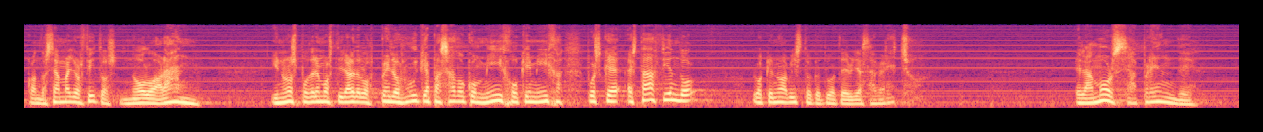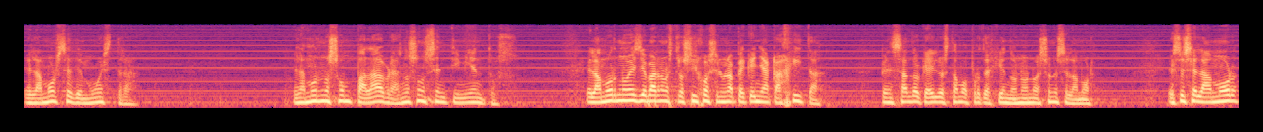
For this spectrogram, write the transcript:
cuando sean mayorcitos, no lo harán. Y no nos podremos tirar de los pelos, uy, ¿qué ha pasado con mi hijo, qué mi hija? Pues que está haciendo lo que no ha visto que tú deberías haber hecho. El amor se aprende, el amor se demuestra. El amor no son palabras, no son sentimientos. El amor no es llevar a nuestros hijos en una pequeña cajita pensando que ahí lo estamos protegiendo. No, no, eso no es el amor. Eso es el amor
